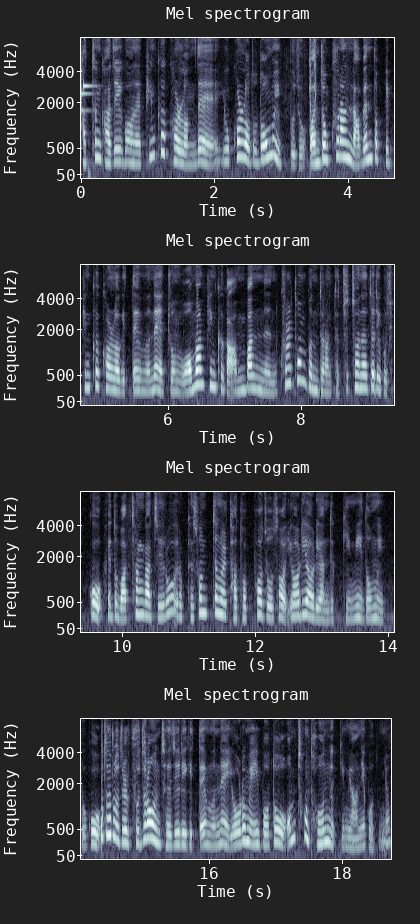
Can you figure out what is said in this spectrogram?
같은 가디건의 핑크 컬러인데 이 컬러도 너무 이쁘죠? 완전 쿨한 라벤더빛 핑크 컬러기 때문에 좀 웜한 핑크가 안 받는 쿨톤 분들한테 추천해드리고 싶고 얘도 마찬가지로 이렇게 손등을 다 덮어줘서 여리여리한 느낌 이 너무 이쁘고 후들후들 부드러운 재질이기 때문에 여름에 입어도 엄청 더운 느낌이 아니거든요.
